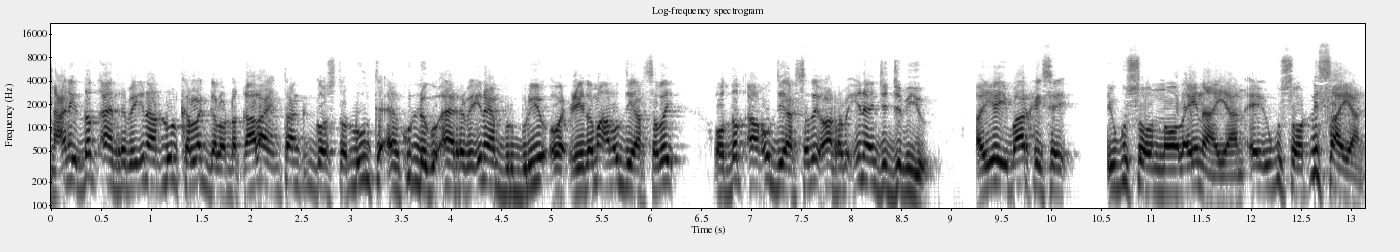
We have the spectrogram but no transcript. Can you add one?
yacni dad aan rabay inaan dhulka la galo dhaqaalaha intaan ka goosto dhuunta aan ku dhego aan rabay inaan burburiyo oo ciidamo aan u diyaarsaday oo dad aan u diyaarsaday oo aan rabay inaan jajabiyo ayay ma arkaysa igu soo noolaynayaan ee igu soo dhisayaan.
